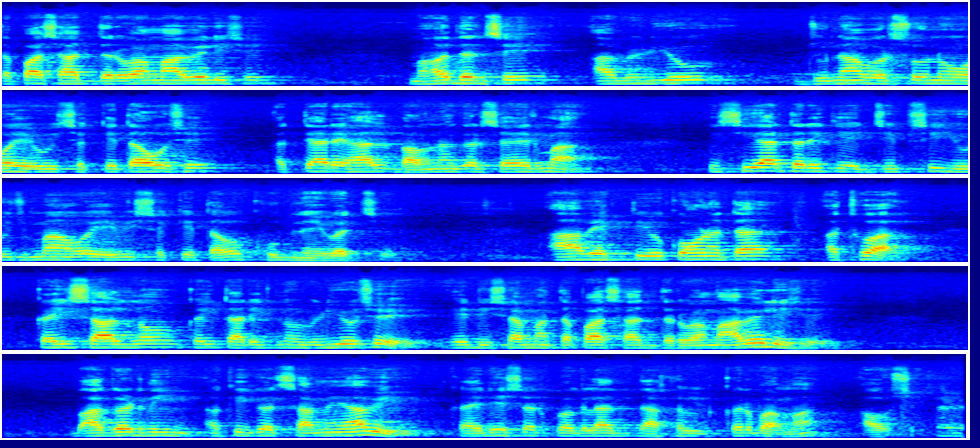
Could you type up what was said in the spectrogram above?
તપાસ હાથ ધરવામાં આવેલી છે. મહદઅંશે આ વીડિયો જૂના વર્ષોનો હોય એવી શક્યતાઓ છે. અત્યારે હાલ ભાવનગર શહેરમાં પીસીઆર તરીકે જીપ્સી યુઝમાં હોય એવી શક્યતાઓ ખૂબ નહીવત છે. આ વ્યક્તિઓ કોણ હતા અથવા કઈ સાલનો, કઈ તારીખનો વીડિયો છે એ દિશામાં તપાસ હાથ ધરવામાં આવેલી છે? આગળની હકીકત સામે આવી કાયદેસર પગલાં દાખલ કરવામાં આવશે.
